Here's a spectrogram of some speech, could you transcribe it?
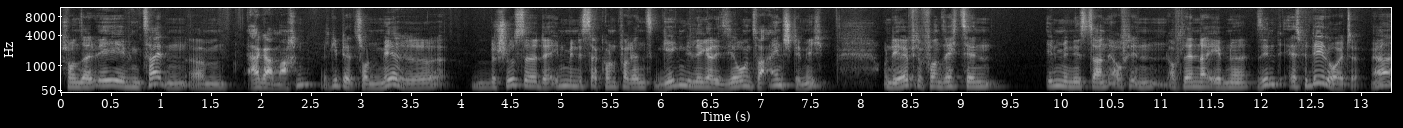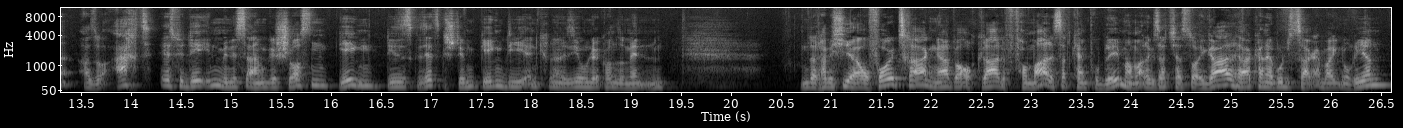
schon seit ewigen Zeiten ähm, Ärger machen. Es gibt jetzt schon mehrere Beschlüsse der Innenministerkonferenz gegen die Legalisierung, zwar einstimmig. Und die Hälfte von 16 Innenministern auf, den, auf Länderebene sind SPD-Leute. Ja? Also acht SPD-Innenminister haben geschlossen gegen dieses Gesetz gestimmt, gegen die Entkriminalisierung der Konsumenten. Und das habe ich hier auch vorgetragen. Ja, war auch klar, formal ist das kein Problem. Haben alle gesagt, ja, ist doch egal, ja, kann der Bundestag einfach ignorieren.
